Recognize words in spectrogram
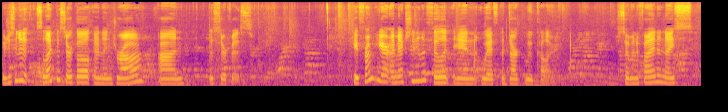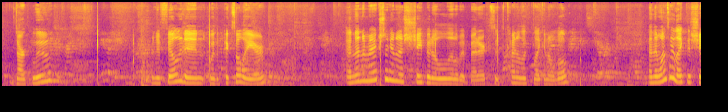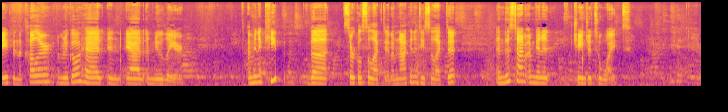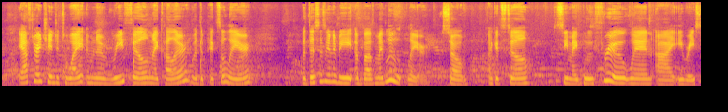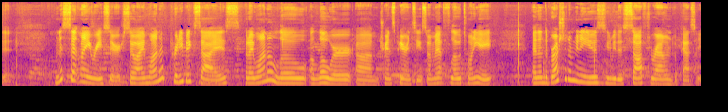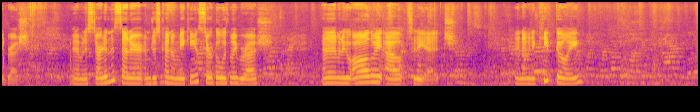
We're just to select the circle and then draw on the surface. Okay, from here, I'm actually to fill it in with a dark blue color. So I'm to find a nice dark blue. I'm to fill it in with a pixel layer. And then I'm actually to shape it a little bit better because it kind of looked like an oval. And then once I like the shape and the color, I'm going to go ahead and add a new layer. I'm going to keep the circle selected. I'm not going to deselect it. And this time I'm going to change it to white. After I change it to white, I'm going to refill my color with the pixel layer. But this is going to be above my blue layer. So I could still see my blue through when I erase it. I'm to set my eraser. So I want a pretty big size, but I want a low, a lower um, transparency. So I'm at flow 28. And then the brush that I'm to use is to be this soft round opacity brush. And I'm to start in the center. I'm just kind of making a circle with my brush. And I'm to go all the way out to the edge. And I'm to keep going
